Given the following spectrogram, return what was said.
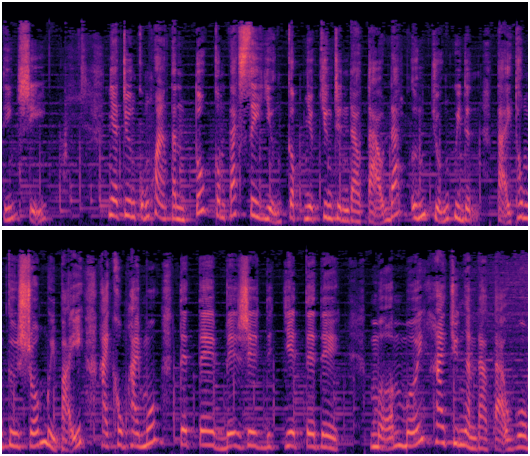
tiến sĩ nhà trường cũng hoàn thành tốt công tác xây dựng cập nhật chương trình đào tạo đáp ứng chuẩn quy định tại thông tư số 17 2021 TT-BGDTD, mở mới hai chuyên ngành đào tạo gồm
